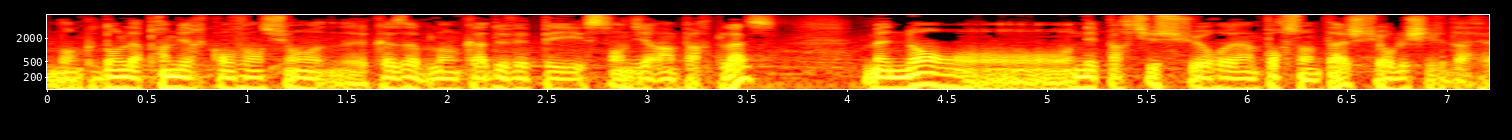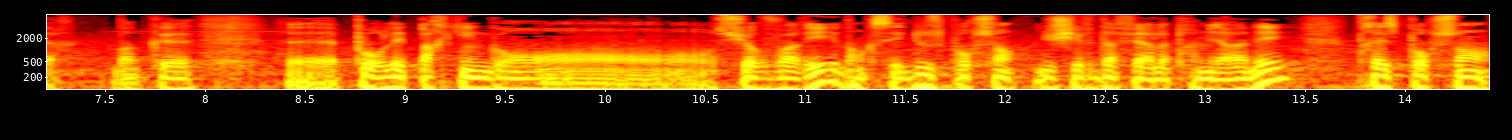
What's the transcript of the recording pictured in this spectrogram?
Donc dans la première convention, Casablanca devait payer 100 dirhams par place. Maintenant on est parti sur un pourcentage sur le chiffre d'affaires. Donc euh, euh, pour les parkings en, sur voirie, donc c'est 12% du chiffre d'affaires la première année, 13%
